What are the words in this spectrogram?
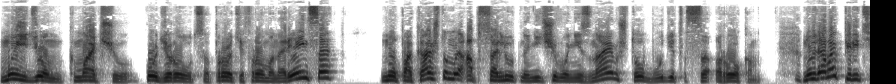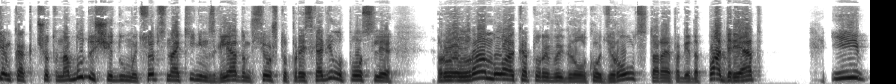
Мы идем к матчу Коди Роудса против Романа Рейнса – но пока что мы абсолютно ничего не знаем, что будет с Роком. Ну и давай перед тем, как что-то на будущее думать, собственно, окинем взглядом все, что происходило после Royal Rumble, который выиграл Коди Роудс, вторая победа подряд. И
